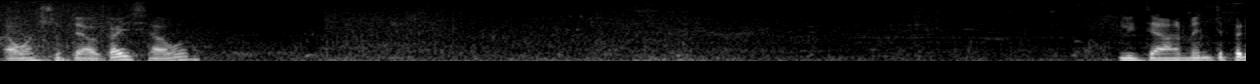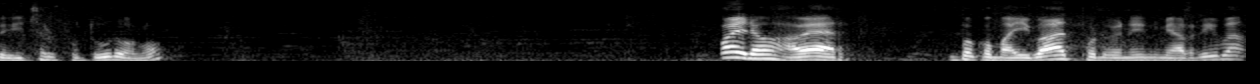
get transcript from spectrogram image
Hago un soteado Kaisa ahora. Literalmente predicho el futuro, ¿no? Bueno, a ver. Un poco my bad por venirme arriba.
